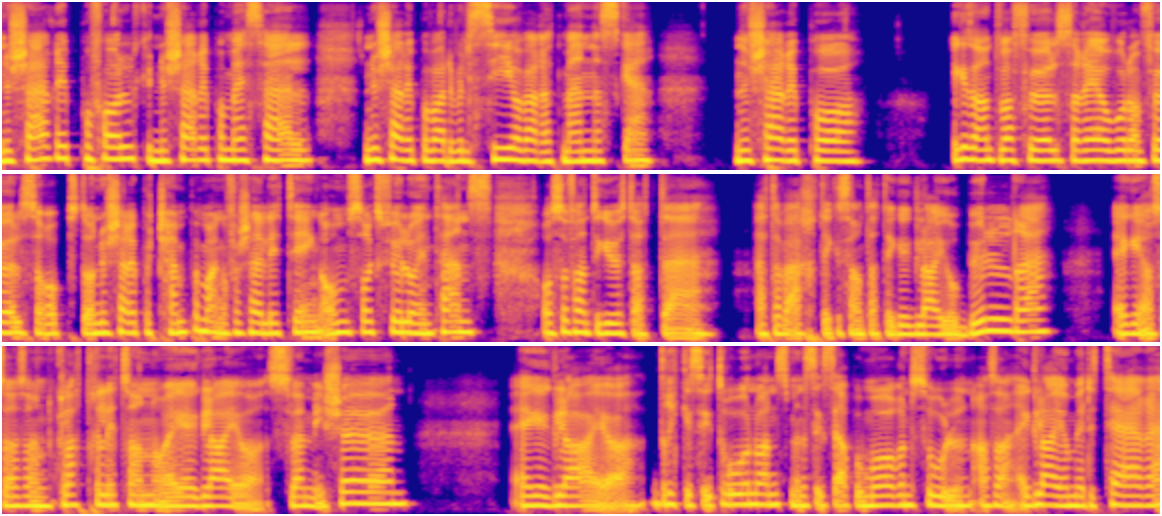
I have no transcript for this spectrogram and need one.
Nysgjerrig på folk, nysgjerrig på meg selv, nysgjerrig på hva det vil si å være et menneske. Nysgjerrig på sant, hva følelser er, og hvordan følelser oppstår. Nysgjerrig på kjempemange forskjellige ting. Omsorgsfull og intens. Og så fant jeg ut at eh, etter hvert sant, at jeg er glad i å buldre. Jeg er altså sånn, klatre litt sånn, og jeg er glad i å svømme i sjøen. Jeg er glad i å drikke sitronvann mens jeg ser på morgensolen. Altså, jeg er glad i å meditere.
